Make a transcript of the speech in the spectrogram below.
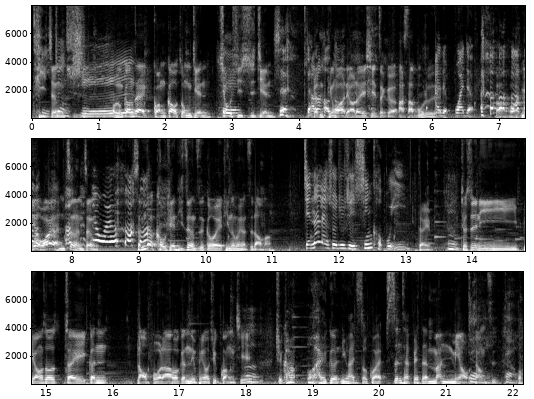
体正直。我们刚在广告中间休息时间，是跟平华聊了一些这个阿萨布鲁的歪的，没有歪，很正很正。什么叫口嫌体正直？各位听众朋友知道吗？简单来说就是心口不一。对，嗯，就是你比方说在跟老婆啦，或跟女朋友去逛街，去看哇，还有一个女孩子走过来，身材非常曼妙，这样子，对，哇，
